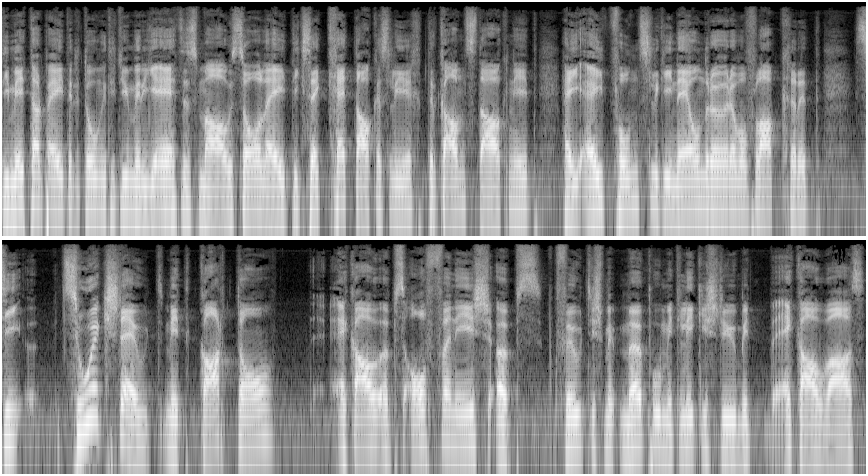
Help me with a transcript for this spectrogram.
Die Mitarbeiter dort unten, die tun mir jedes Mal so leid, die sehen kein Tageslicht, den ganzen Tag nicht, haben eine pfunzlige Neonröhre, die flackert, sind zugestellt mit Karton, egal ob es offen ist, ob es gefüllt ist mit Möbel, mit Liegestuhl, mit egal was.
